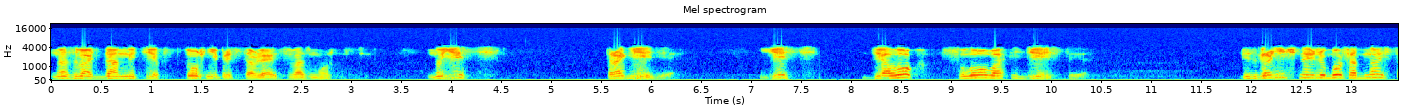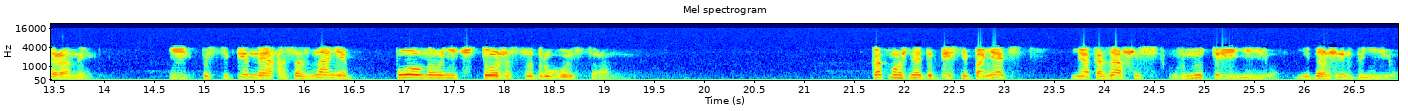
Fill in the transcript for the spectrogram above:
назвать данный текст тоже не представляется возможности. Но есть трагедия, есть диалог слова и действия. Безграничная любовь одной стороны и постепенное осознание полного ничтожества другой стороны. Как можно эту песню понять, не оказавшись внутри нее, не дожив до нее,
